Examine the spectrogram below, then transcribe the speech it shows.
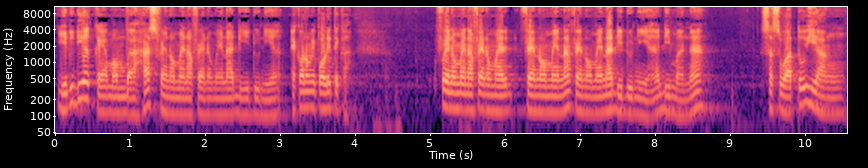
Jadi dia kayak membahas fenomena-fenomena di dunia ekonomi politik lah. Fenomena-fenomena fenomena-fenomena di dunia di mana sesuatu yang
